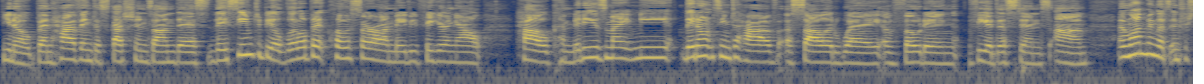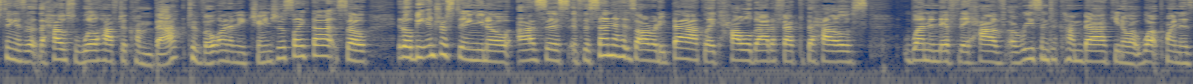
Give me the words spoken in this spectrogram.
you know, been having discussions on this. They seem to be a little bit closer on maybe figuring out how committees might meet. They don't seem to have a solid way of voting via distance. Um, and one thing that's interesting is that the House will have to come back to vote on any changes like that. So it'll be interesting, you know, as this, if the Senate is already back, like how will that affect the House? When and if they have a reason to come back. You know, at what point is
